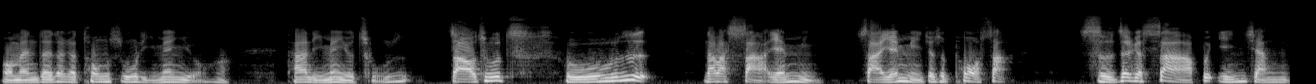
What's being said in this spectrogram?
我们的这个通书里面有啊，它里面有除日，找出除日，那么撒盐米，撒盐米就是破煞，使这个煞不影响你。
